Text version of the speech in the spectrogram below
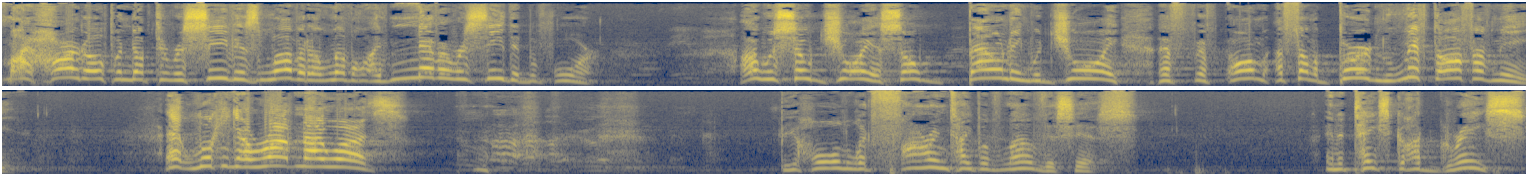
my heart opened up to receive his love at a level I've never received it before. I was so joyous, so bounding with joy. If, oh, um, I felt a burden lift off of me at looking how rotten I was. Behold, what foreign type of love this is. And it takes God grace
